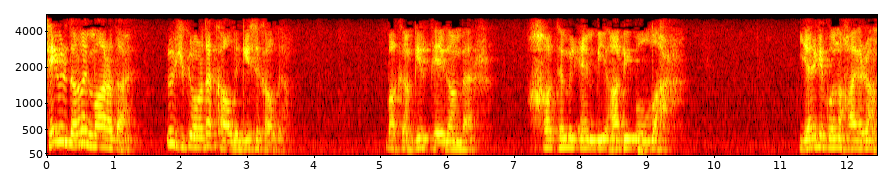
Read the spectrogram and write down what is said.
Sevir Dağı'nın mağarada üç gün orada kaldı, gizli kaldı. Bakın bir peygamber Hatemül Enbi Habibullah yerge konu hayran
